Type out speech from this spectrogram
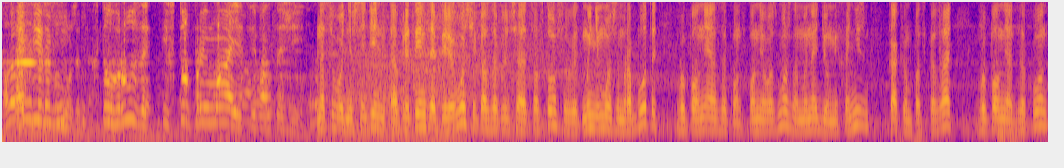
а й тих, хто грузить і хто приймає ці вантажі. На сегодняшний день э, претензия перевозчиков заключается в том, что говорит, мы не можем работать, выполняя закон. Вполне возможно, мы найдем механизм, как им подсказать, выполнять закон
